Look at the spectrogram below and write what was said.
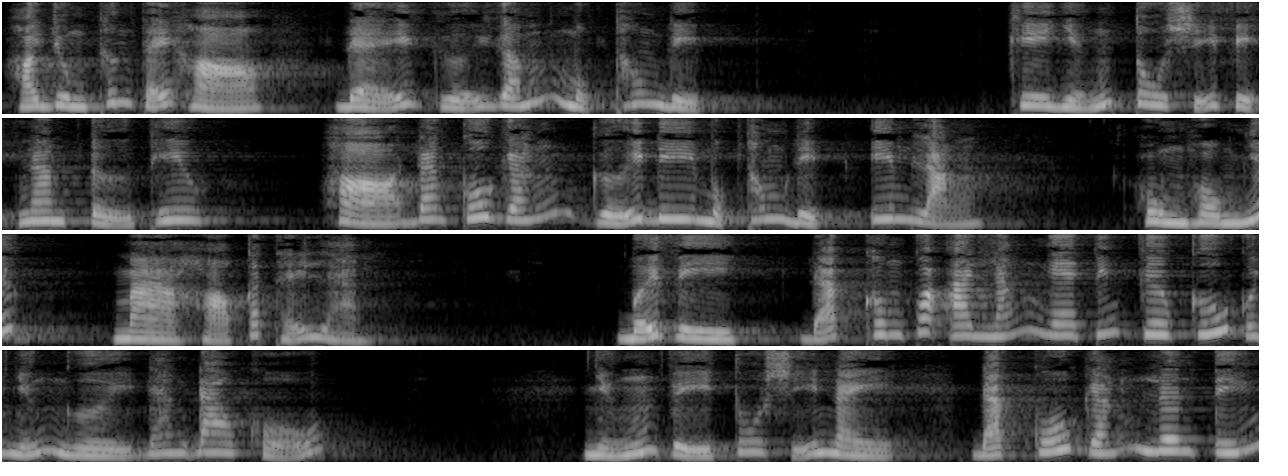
họ dùng thân thể họ để gửi gắm một thông điệp. Khi những tu sĩ Việt Nam tự thiêu, họ đang cố gắng gửi đi một thông điệp im lặng, hùng hồn nhất mà họ có thể làm. Bởi vì đã không có ai lắng nghe tiếng kêu cứu của những người đang đau khổ. Những vị tu sĩ này đã cố gắng lên tiếng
